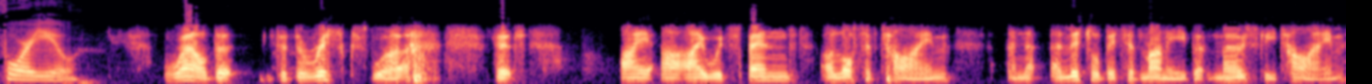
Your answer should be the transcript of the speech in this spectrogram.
for you? Well, the, the, the risks were that I, I would spend a lot of time and a little bit of money, but mostly time,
